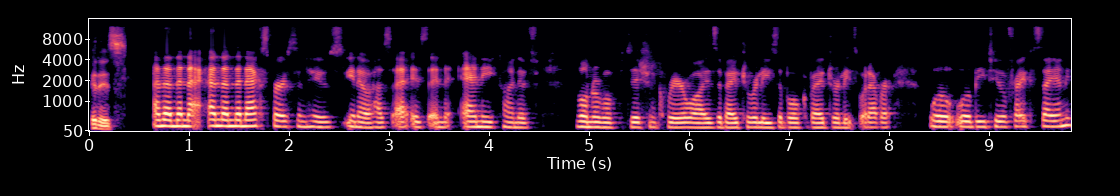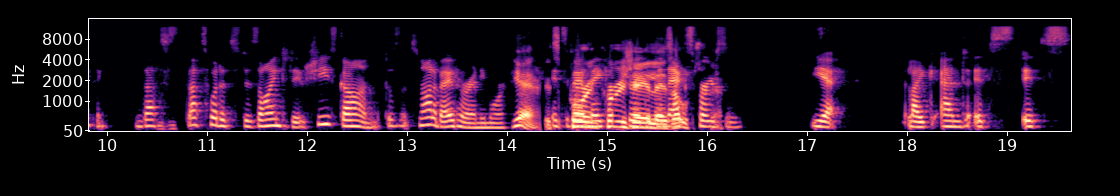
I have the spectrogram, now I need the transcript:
It is. And then the ne- and then the next person who's you know has uh, is in any kind of vulnerable position career wise about to release a book about to release whatever will will be too afraid to say anything. That's Mhm. that's what it's designed to do. She's gone. It doesn't it's not about her anymore. Yeah, it's, It's, about making sure that the next autres, yeah. person. Yeah. Like and it's it's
